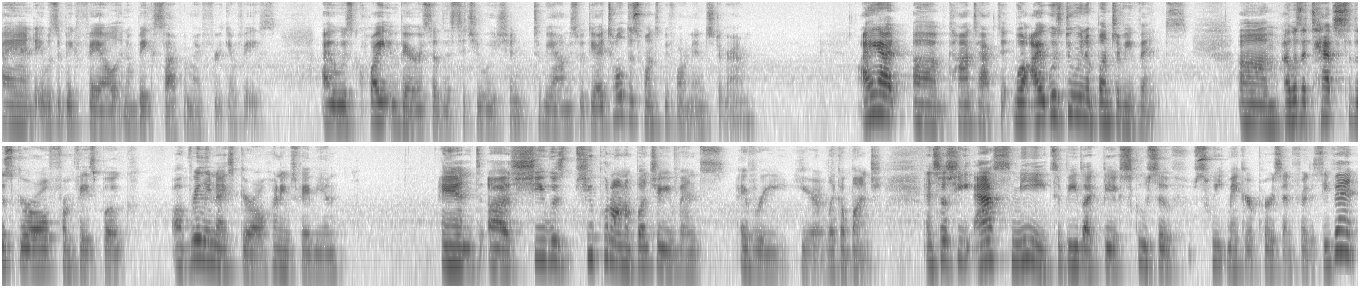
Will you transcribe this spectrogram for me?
and it was a big fail and a big slap in my freaking face. I was quite embarrassed of the situation, to be honest with you. I told this once before on Instagram. I got um, contacted. Well, I was doing a bunch of events. Um, I was attached to this girl from Facebook, a really nice girl. Her name's Fabian, and uh, she was she put on a bunch of events every year, like a bunch. And so she asked me to be like the exclusive sweet maker person for this event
